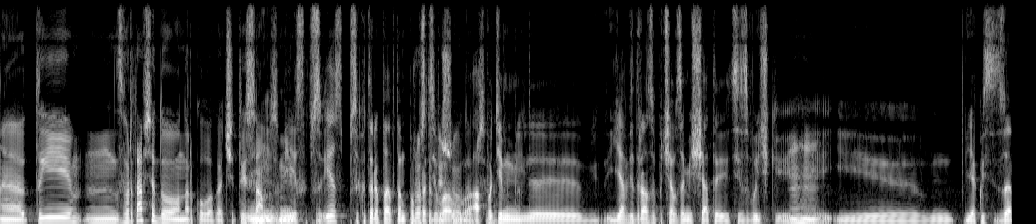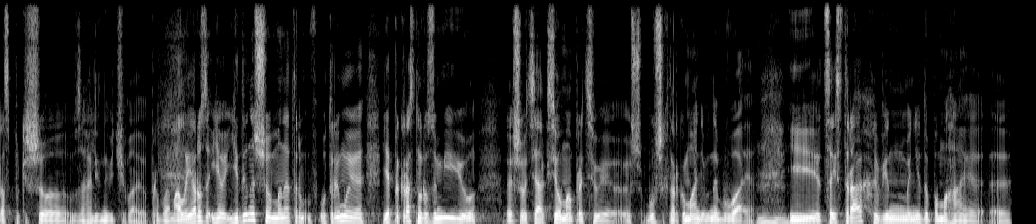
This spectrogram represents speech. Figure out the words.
Е, Ти звертався до нарколога, чи ти сам Ні, зміг? ні, я з психотерапевтом Просто попрацював, пішов а потім е, я відразу почав заміщати ці звички, і, і якось зараз поки що взагалі не відчуваю проблем. Але я роз... єдине, що мене утримує, я прекрасно розумію, е, що ця аксіома працює, що бувших наркоманів не буває. Мгм. І цей страх він мені допомагає. Е,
